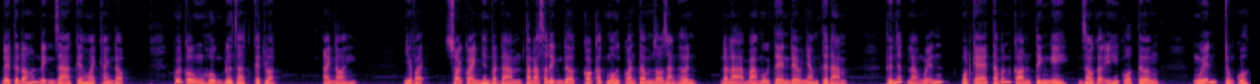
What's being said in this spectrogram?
để từ đó định ra kế hoạch hành động. Cuối cùng Hùng đưa ra kết luận. Anh nói, như vậy, xoay quanh nhân vật đàm ta đã xác định được có các mối quan tâm rõ ràng hơn, đó là ba mũi tên đều nhắm tới đàm. Thứ nhất là Nguyễn, một kẻ ta vẫn còn tình nghi do gợi ý của Tường, Nguyễn Trung Quốc.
